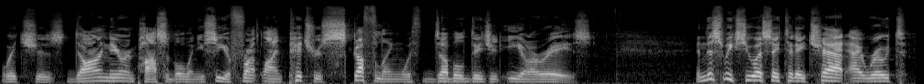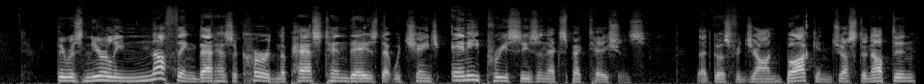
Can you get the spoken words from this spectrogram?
which is darn near impossible when you see your frontline pitchers scuffling with double digit ERAs. In this week's USA Today chat, I wrote, There is nearly nothing that has occurred in the past 10 days that would change any preseason expectations. That goes for John Buck and Justin Upton.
